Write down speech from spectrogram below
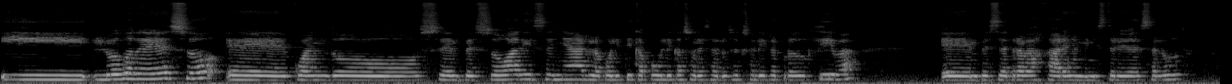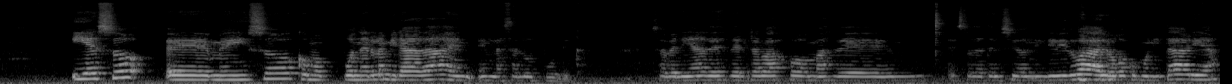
Y luego de eso, eh, cuando se empezó a diseñar la política pública sobre salud sexual y reproductiva, empecé a trabajar en el Ministerio de Salud. Y eso eh, me hizo como poner la mirada en, en, la salud pública. O sea, venía desde el trabajo más de mm, esto de atención individual, luego comunitaria.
